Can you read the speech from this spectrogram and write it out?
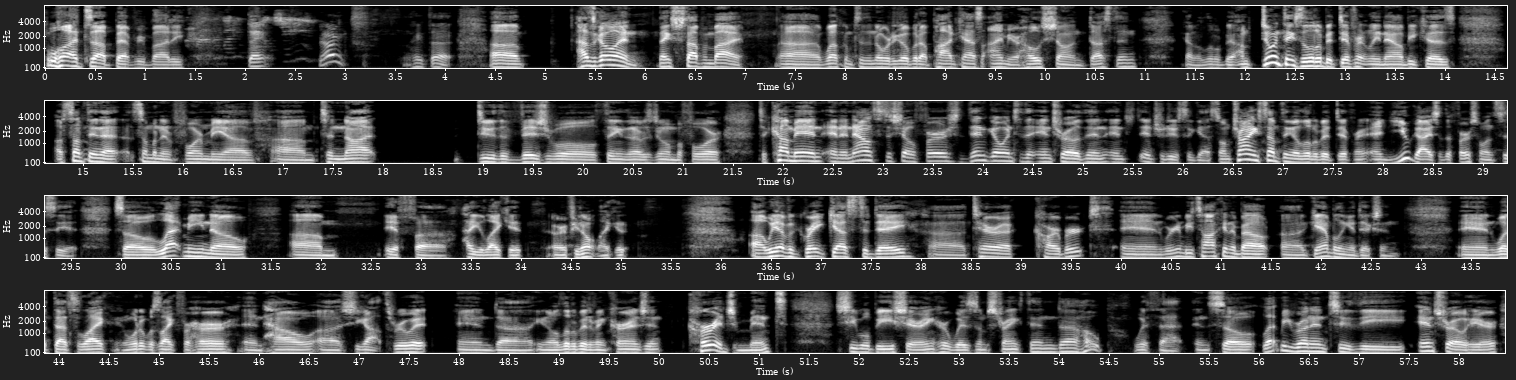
What's up, everybody? Thanks. I hate that. Uh, how's it going? Thanks for stopping by. Uh, welcome to the Nowhere to Go But Up podcast. I'm your host, Sean Dustin. Got a little bit, I'm doing things a little bit differently now because of something that someone informed me of, um, to not do the visual thing that I was doing before to come in and announce the show first, then go into the intro, then in- introduce the guest. So I'm trying something a little bit different, and you guys are the first ones to see it. So let me know um, if uh, how you like it or if you don't like it. Uh, we have a great guest today, uh, Tara Carbert, and we're going to be talking about uh, gambling addiction and what that's like and what it was like for her and how uh, she got through it and uh, you know a little bit of encouragement encouragement she will be sharing her wisdom strength and uh, hope with that. And so let me run into the intro here.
